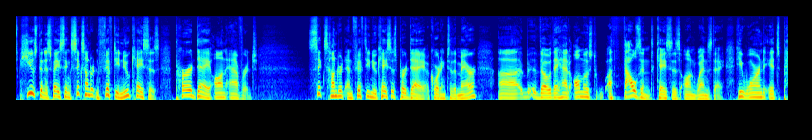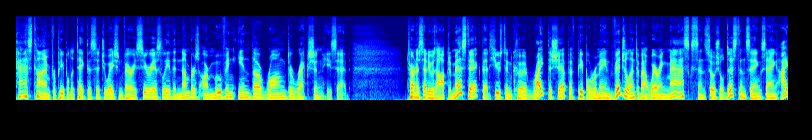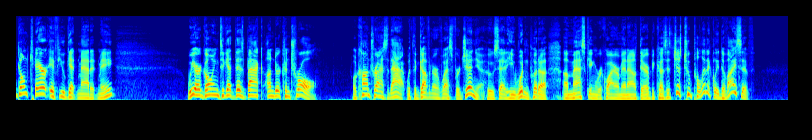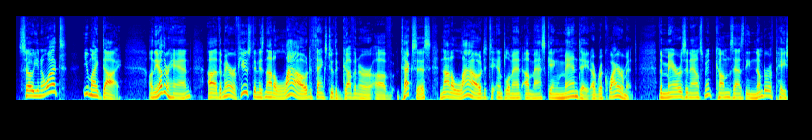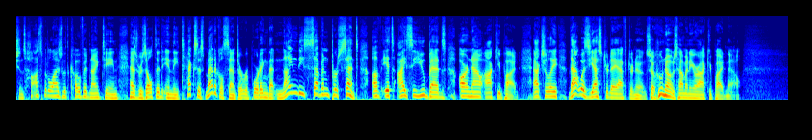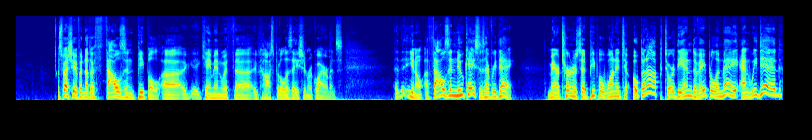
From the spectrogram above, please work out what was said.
Houston is facing 650 new cases per day on average. 650 new cases per day, according to the mayor uh, though they had almost a thousand cases on Wednesday. He warned it's past time for people to take the situation very seriously. The numbers are moving in the wrong direction, he said. Turner said he was optimistic that Houston could right the ship if people remain vigilant about wearing masks and social distancing, saying, I don't care if you get mad at me. We are going to get this back under control. Well, contrast that with the governor of West Virginia, who said he wouldn't put a, a masking requirement out there because it's just too politically divisive. So, you know what? You might die. On the other hand, uh, the mayor of Houston is not allowed, thanks to the governor of Texas, not allowed to implement a masking mandate, a requirement. The mayor's announcement comes as the number of patients hospitalized with COVID 19 has resulted in the Texas Medical Center reporting that 97% of its ICU beds are now occupied. Actually, that was yesterday afternoon, so who knows how many are occupied now especially if another thousand people uh, came in with uh, hospitalization requirements. You know, a thousand new cases every day. Mayor Turner said people wanted to open up toward the end of April and May, and we did.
